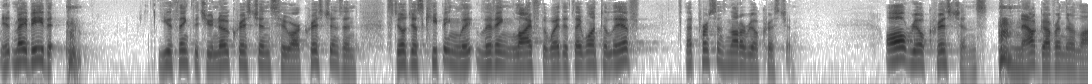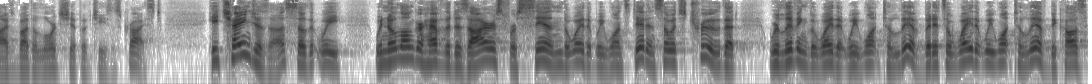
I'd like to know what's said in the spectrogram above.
it may be that you think that you know Christians who are Christians and still just keeping li- living life the way that they want to live. That person's not a real Christian. All real Christians now govern their lives by the lordship of Jesus Christ. He changes us so that we, we no longer have the desires for sin the way that we once did. And so it's true that we're living the way that we want to live, but it's a way that we want to live because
